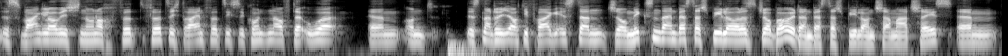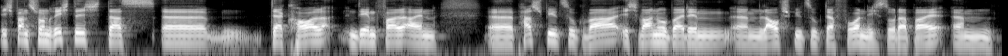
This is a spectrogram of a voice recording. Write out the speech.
es waren, glaube ich, nur noch 40, 43 Sekunden auf der Uhr ähm, und ist natürlich auch die Frage, ist dann Joe Mixon dein bester Spieler oder ist Joe Burrow dein bester Spieler und Jamar Chase? Ähm, ich fand es schon richtig, dass äh, der Call in dem Fall ein äh, Passspielzug war. Ich war nur bei dem ähm, Laufspielzug davor nicht so dabei. Ähm,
